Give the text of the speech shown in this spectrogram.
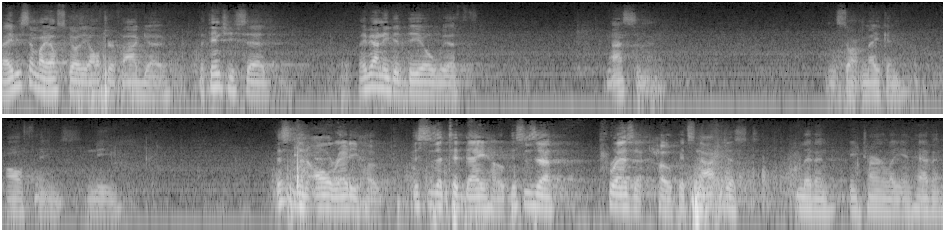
maybe somebody else go to the altar if I go. But then she said, maybe I need to deal with my sin and start making all things new. This is an already hope. This is a today hope. This is a present hope. It's not just living eternally in heaven.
